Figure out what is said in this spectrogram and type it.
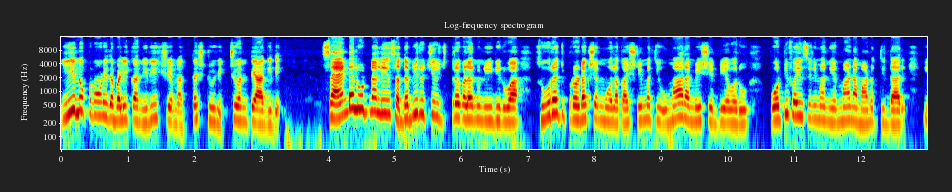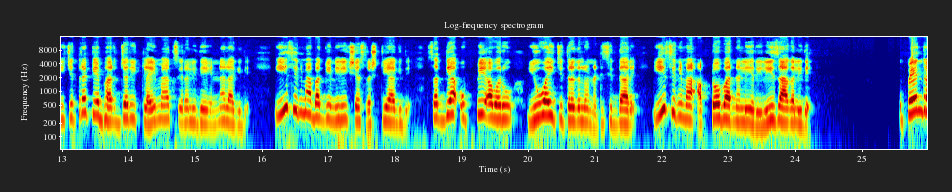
ಈ ಲುಕ್ ನೋಡಿದ ಬಳಿಕ ನಿರೀಕ್ಷೆ ಮತ್ತಷ್ಟು ಹೆಚ್ಚುವಂತೆ ಆಗಿದೆ. ಸ್ಯಾಂಡಲ್ವುಡ್ನಲ್ಲಿ ಸದಭಿರುಚಿ ಚಿತ್ರಗಳನ್ನು ನೀಡಿರುವ ಸೂರಜ್ ಪ್ರೊಡಕ್ಷನ್ ಮೂಲಕ ಶ್ರೀಮತಿ ಉಮಾ ರಮೇಶ್ ಶೆಡ್ಡಿ ಅವರು ಫೋರ್ಟಿ ಫೈವ್ ಸಿನಿಮಾ ನಿರ್ಮಾಣ ಮಾಡುತ್ತಿದ್ದಾರೆ. ಈ ಚಿತ್ರಕ್ಕೆ ಭರ್ಜರಿ ಕ್ಲೈಮ್ಯಾಕ್ಸ್ ಇರಲಿದೆ ಎನ್ನಲಾಗಿದೆ. ಈ ಸಿನಿಮಾ ಬಗ್ಗೆ ನಿರೀಕ್ಷೆ ಸೃಷ್ಟಿಯಾಗಿದೆ. ಸದ್ಯ ಉಪ್ಪಿ ಅವರು ಯುಐ ಚಿತ್ರದಲ್ಲೂ ನಟಿಸಿದ್ದಾರೆ. ಈ ಸಿನಿಮಾ ಅಕ್ಟೋಬರ್ನಲ್ಲಿ ರಿಲೀಸ್ ಆಗಲಿದೆ. ಉಪೇಂದ್ರ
